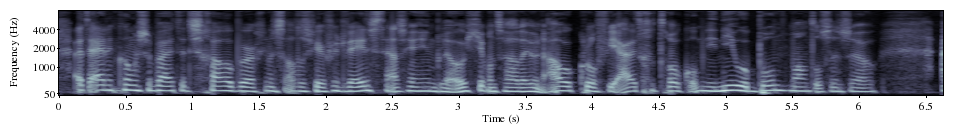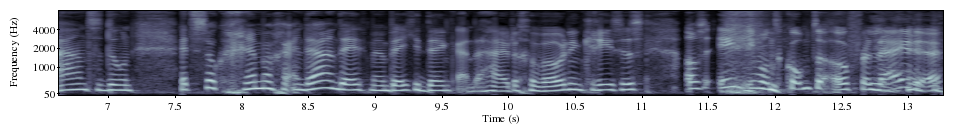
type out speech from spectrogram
Uiteindelijk komen ze buiten de Schouwburg en is alles weer verdwenen, staan ze in hun blootje, want ze hadden hun oude kloffie uitgetrokken om die nieuwe bondmantels en zo aan te doen. Het is ook grimmiger en daarom deed het me een beetje denken aan de huidige woningcrisis. Als één iemand komt te overlijden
